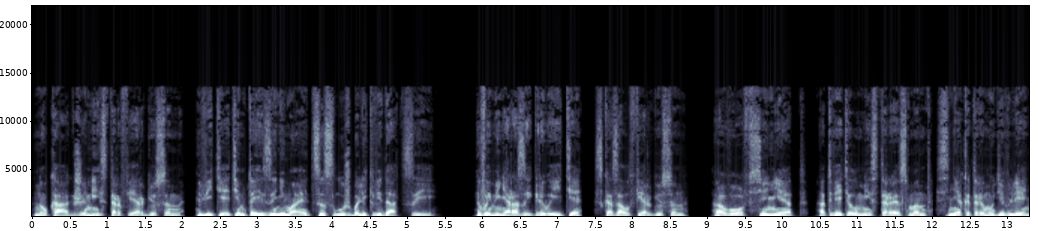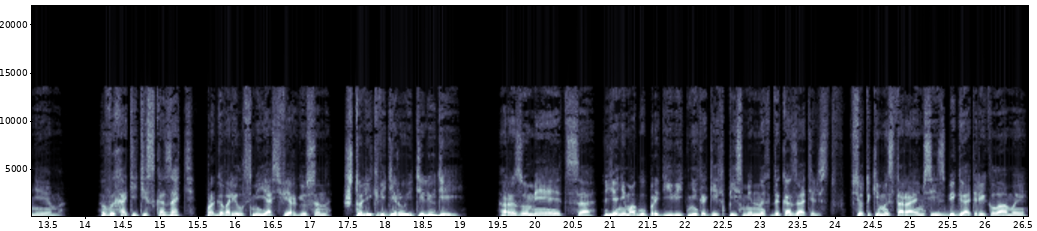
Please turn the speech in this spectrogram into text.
Ну как же, мистер Фергюсон, ведь этим-то и занимается служба ликвидации. Вы меня разыгрываете, сказал Фергюсон. А вовсе нет, ответил мистер Эсмонд с некоторым удивлением. «Вы хотите сказать, — проговорил, смеясь Фергюсон, — что ликвидируете людей?» «Разумеется, я не могу предъявить никаких письменных доказательств. Все-таки мы стараемся избегать рекламы.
